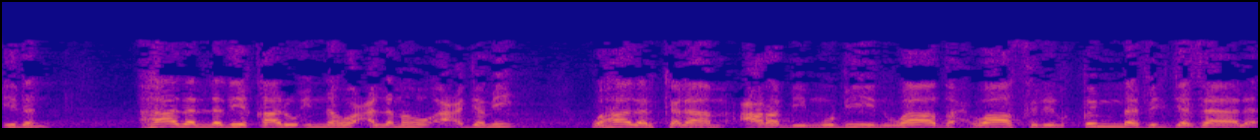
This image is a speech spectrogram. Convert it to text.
إذا هذا الذي قالوا إنه علمه أعجمي وهذا الكلام عربي مبين واضح واصل القمة في الجزالة.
